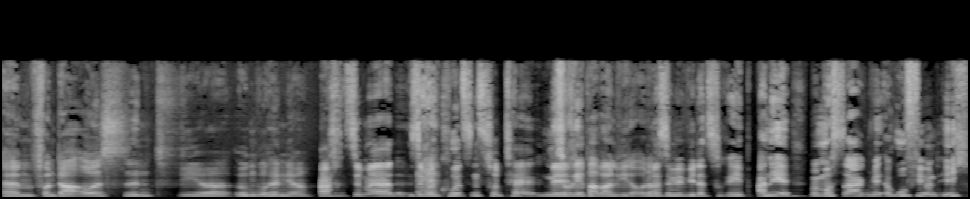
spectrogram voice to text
Ähm, von da aus sind wir irgendwo hin, ja. Ach, sind wir, sind wir kurz ins Hotel? Nee. Zur Reeperbahn wieder, oder? Oder sind wir wieder zu Reb? Ah nee, man muss sagen, wir, Rufi und ich,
